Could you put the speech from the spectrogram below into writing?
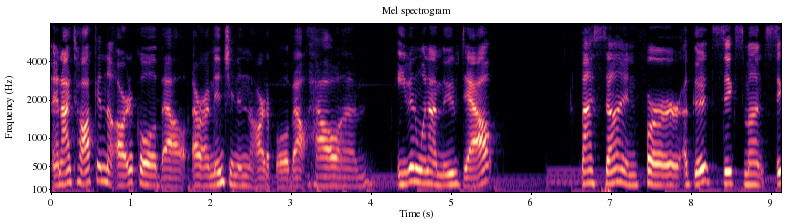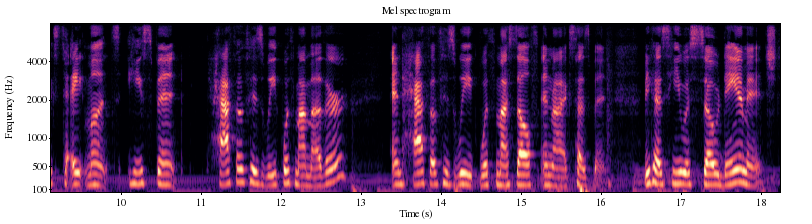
And I talk in the article about, or I mention in the article about how um, even when I moved out, my son for a good six months, six to eight months, he spent half of his week with my mother and half of his week with myself and my ex husband because he was so damaged.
